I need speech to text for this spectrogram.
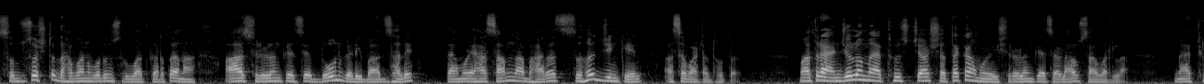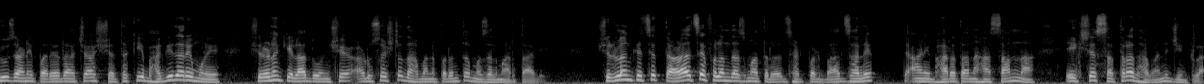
सदुसष्ट धावांवरून सुरुवात करताना आज श्रीलंकेचे दोन गडी बाद झाले. त्यामुळे हा सामना भारत सहज जिंकेल असं वाटत होतं. मात्र अँजेलो मॅथ्यूजच्या शतकामुळे श्रीलंकेचा डाव सावरला. मॅथ्यूज आणि परेराच्या शतकी भागीदारीमुळे श्रीलंकेला दोनशे अडुसष्ट धावांपर्यंत मजल मारता आली. श्रीलंकेचे तळाचे फलंदाज मात्र झटपट बाद झाले आणि भारतानं हा सामना एकशे सतरा धावांनी जिंकला.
